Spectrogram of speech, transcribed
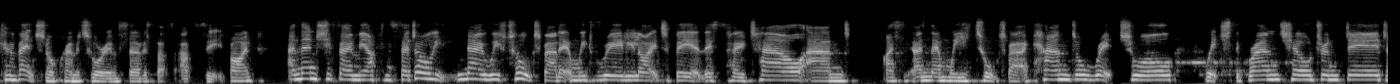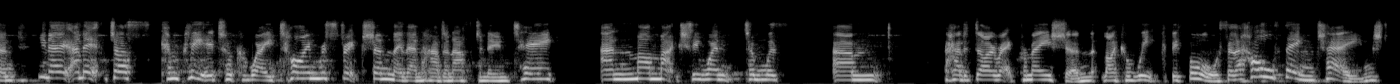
conventional crematorium service. That's absolutely fine. And then she phoned me up and said, Oh, no, we've talked about it and we'd really like to be at this hotel. And I, and then we talked about a candle ritual, which the grandchildren did. And, you know, and it just completely took away time restriction. They then had an afternoon tea. And mum actually went and was, um, had a direct cremation like a week before. So the whole thing changed,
